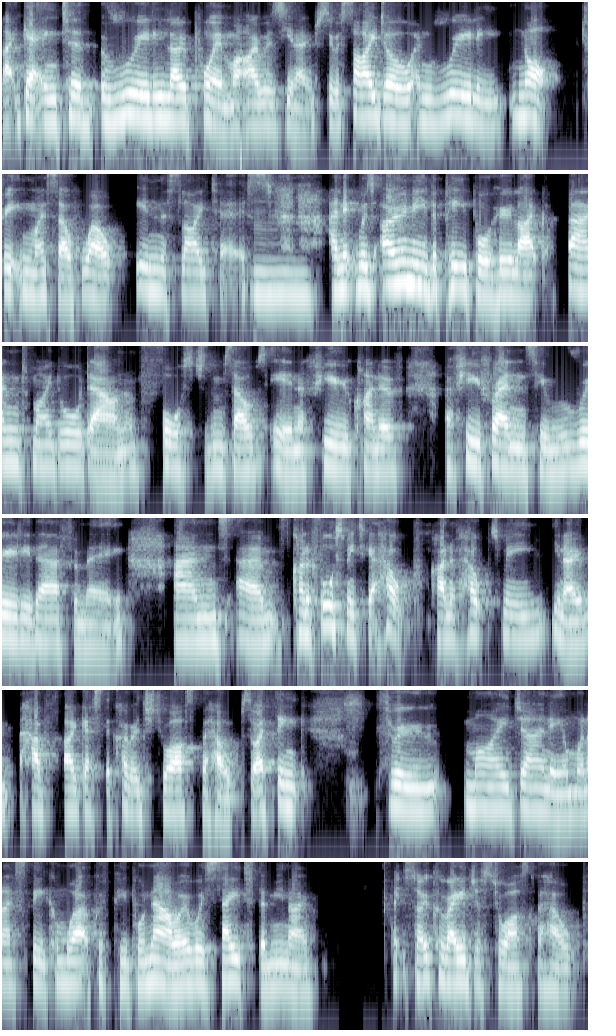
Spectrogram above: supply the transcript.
like getting to a really low point where I was, you know, suicidal and really not treating myself well in the slightest. Mm. And it was only the people who like banged my door down and forced themselves in, a few kind of a few friends who were really there for me and um, kind of forced me to get help, kind of helped me, you know, have, I guess, the courage to ask for help. So I think through my journey and when I speak and work with people now, I always say to them, you know, it's so courageous to ask for help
